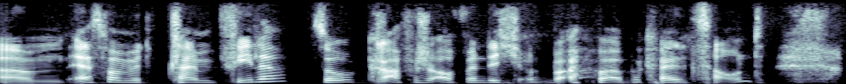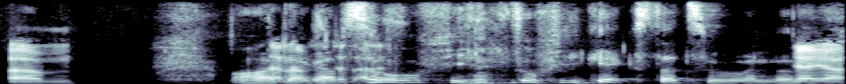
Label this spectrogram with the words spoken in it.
Ähm, erstmal mit kleinem Fehler, so grafisch aufwendig und aber kein Sound. Ähm, oh, da gab es so viel, so viel Gags dazu und dann ja, ja.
